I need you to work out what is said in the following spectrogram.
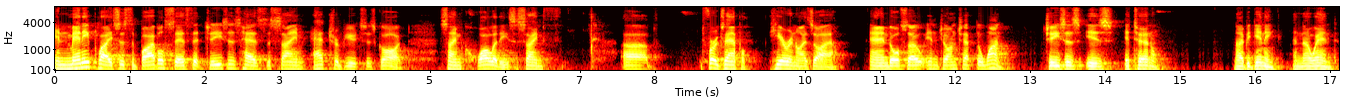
In many places, the Bible says that Jesus has the same attributes as God, same qualities, the same. Uh, for example, here in Isaiah and also in John chapter 1, Jesus is eternal, no beginning and no end.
